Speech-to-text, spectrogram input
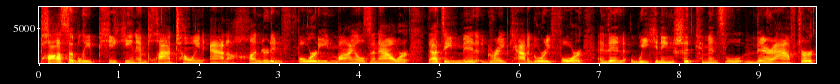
possibly peaking and plateauing at 140 miles an hour. That's a mid-grade category 4, and then weakening should commence thereafter,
